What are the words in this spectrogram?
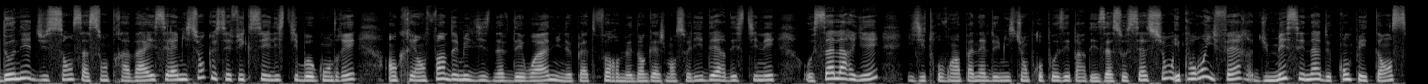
Donner du sens à son travail, c'est la mission que s'est fixée Elise Thibault-Gondré en créant fin 2019 Day One, une plateforme d'engagement solidaire destinée aux salariés. Ils y trouveront un panel de missions proposées par des associations et pourront y faire du mécénat de compétences.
